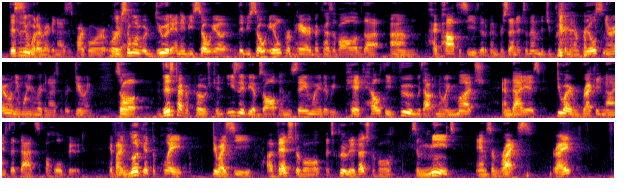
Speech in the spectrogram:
this isn't what I recognize as parkour. Or Yeah. if someone would do it and they'd be so ill, they'd be so ill prepared because of all of the um, hypotheses that have been presented to them that you put them in a real scenario and they won't even recognize what they're doing. So this type of coach can easily be absolved in the same way that we pick healthy food without knowing much, and that is, do I recognize that that's a whole food? If I look at the plate, do I see a vegetable that's clearly a vegetable, some meat, and some rice, right?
